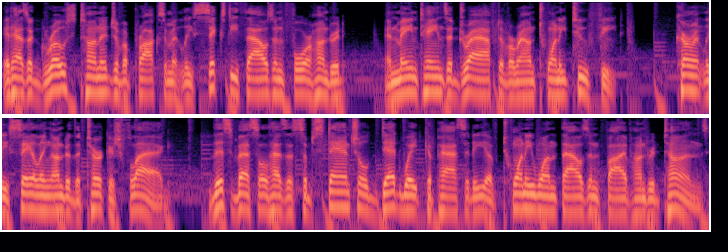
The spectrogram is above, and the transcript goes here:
It has a gross tonnage of approximately 60,400 and maintains a draft of around 22 feet. Currently sailing under the Turkish flag, this vessel has a substantial deadweight capacity of 21,500 tons.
